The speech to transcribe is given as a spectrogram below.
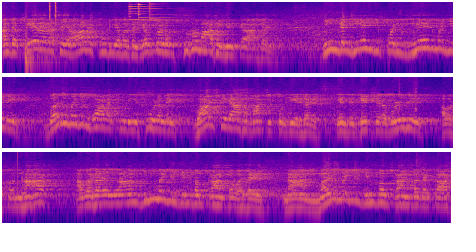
அந்த பேரரசை ஆளக்கூடியவர்கள் எவ்வளவு சுகமாக இருக்கிறார்கள்? நீங்கள் ஏன் இப்படி ஏழ்மையிலே வறுமையில் வாழக்கூடிய சூழலை வாழ்க்கையாக மாற்றிக் கொண்டீர்கள் என்று கேட்கிற பொழுது அவர் சொன்னார் அவர்களெல்லாம் இம்மையில் இன்பம் காண்பவர்கள். நான் மறுமையில் இன்பம் காண்பதற்காக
